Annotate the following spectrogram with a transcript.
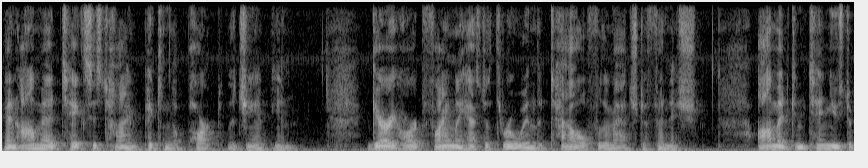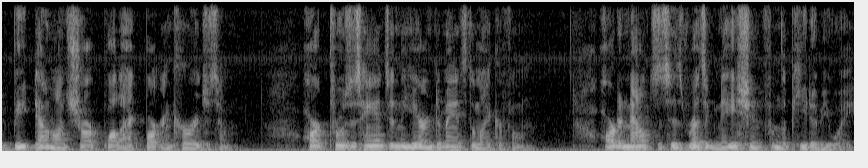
And Ahmed takes his time picking apart the champion. Gary Hart finally has to throw in the towel for the match to finish. Ahmed continues to beat down on Sharpe while Akbar encourages him. Hart throws his hands in the air and demands the microphone. Hart announces his resignation from the PWA.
